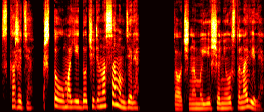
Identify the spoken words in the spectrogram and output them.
«Скажите, что у моей дочери на самом деле?» Точно мы еще не установили,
